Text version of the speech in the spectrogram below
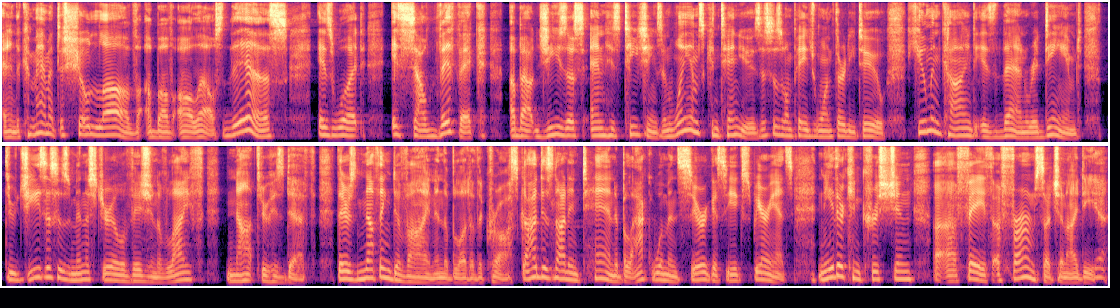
and in the commandment to show love above all else. This is what is salvific about Jesus and his teachings. And Williams continues this is on page 132 humankind is then redeemed through Jesus' ministerial vision of life, not through his death. There's nothing divine in the blood of the cross. God does not intend a black woman's surrogacy experience. Neither can Christian uh, uh faith affirm such an idea.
